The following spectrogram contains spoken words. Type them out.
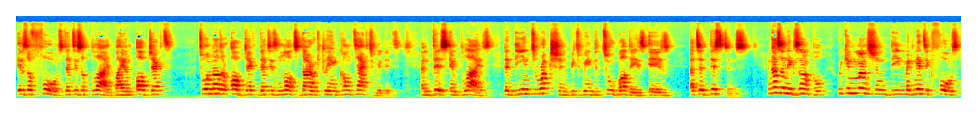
is a force that is applied by an object to another object that is not directly in contact with it. And this implies that the interaction between the two bodies is at a distance. And as an example, we can mention the magnetic force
